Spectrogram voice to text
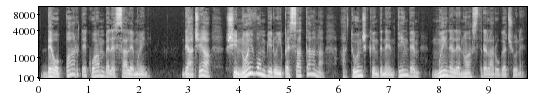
deoparte cu ambele sale mâini. De aceea și noi vom birui pe satana atunci când ne întindem mâinile noastre la rugăciune.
